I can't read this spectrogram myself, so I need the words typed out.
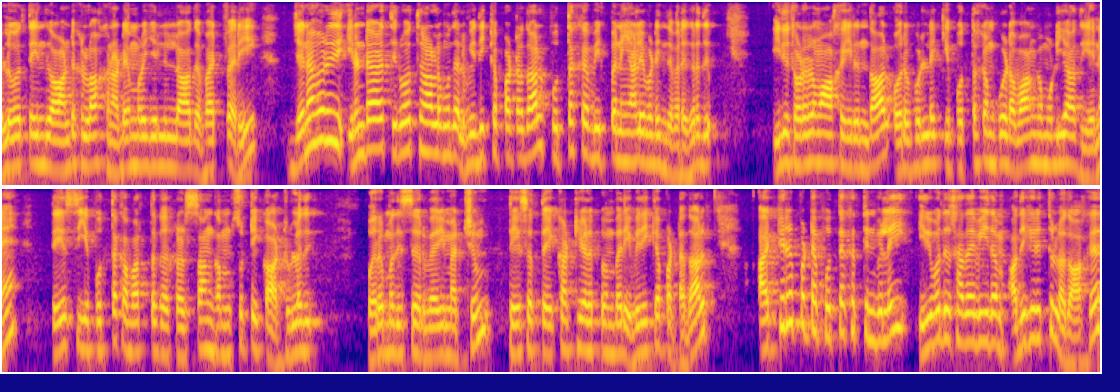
எழுபத்தைந்து ஆண்டுகளாக நடைமுறையில் இல்லாத வட்வரி ஜனவரி இரண்டாயிரத்தி இருபத்தி நாலு முதல் விதிக்கப்பட்டதால் புத்தக விற்பனை அழிவடைந்து வருகிறது. இது தொடர்பாக இருந்தால் ஒரு பிள்ளைக்கு புத்தகம் கூட வாங்க முடியாது என தேசிய புத்தக வர்த்தகர்கள் சங்கம் சுட்டிக்காட்டுள்ளது. பெறுமதி சேர் வரி மற்றும் தேசத்தை கட்டியெழுப்பும் வரி விதிக்கப்பட்டதால் அச்சிடப்பட்ட புத்தகத்தின் விலை இருபது சதவீதம் அதிகரித்துள்ளதாக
